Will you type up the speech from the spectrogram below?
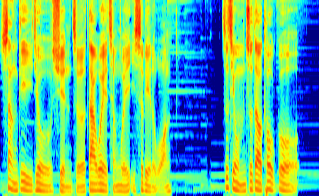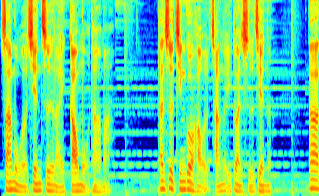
上帝就选择大卫成为以色列的王。之前我们知道，透过沙姆尔先知来高抹他嘛，但是经过好长的一段时间呢，那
